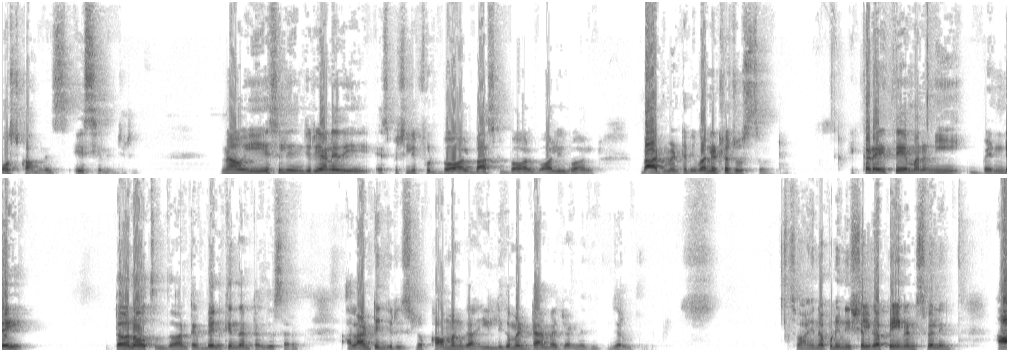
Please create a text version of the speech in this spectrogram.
most common is ACL injury నా ఈ ఏసీఎల్ ఇంజురీ అనేది especially football basketball volleyball badminton ఇవన్నిట్లో చూస్తూ ఉంటాం. ఎక్కడైతే మన నీ బెండ్ అయి టర్న్ అవుతుందో అంటే బెన్ కింద అంటాం చూస్తారు అలాంటి ఇంజురీస్లో కామన్గా ఈ లిగమెంట్ డ్యామేజ్ అనేది జరుగుతుంది. సో అయినప్పుడు ఇనిషియల్గా పెయిన్ అండ్ స్వెల్లింగ్ ఆ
